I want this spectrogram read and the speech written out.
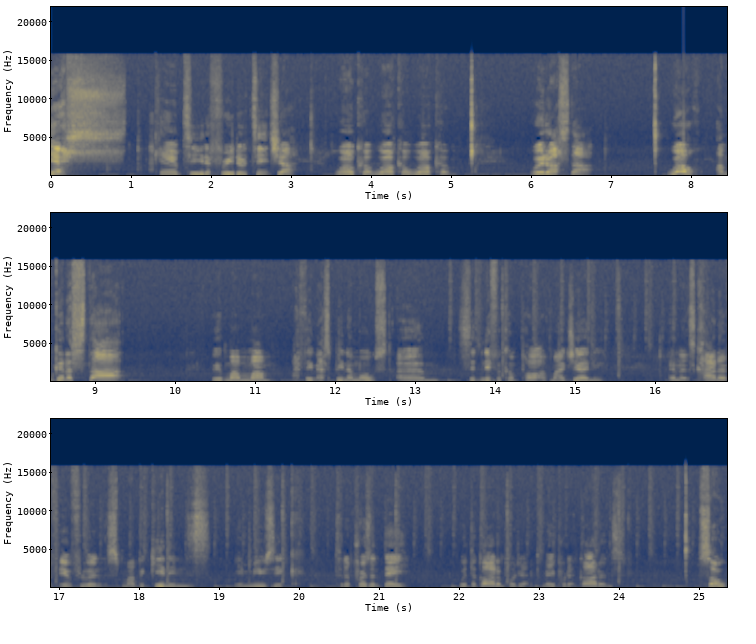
Yes, KMT, the freedom teacher. Welcome, welcome, welcome. Where do I start? Well, I'm gonna start with my mum. I think that's been the most um, significant part of my journey, and it's kind of influenced my beginnings in music to the present day with the Garden Project, May Project Gardens. So,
